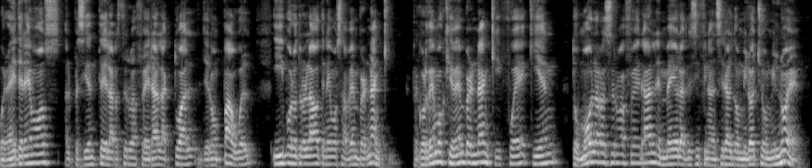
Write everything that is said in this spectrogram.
Bueno, ahí tenemos al presidente de la Reserva Federal actual, Jerome Powell, y por otro lado tenemos a Ben Bernanke. Recordemos que Ben Bernanke fue quien tomó la Reserva Federal en medio de la crisis financiera del 2008-2009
